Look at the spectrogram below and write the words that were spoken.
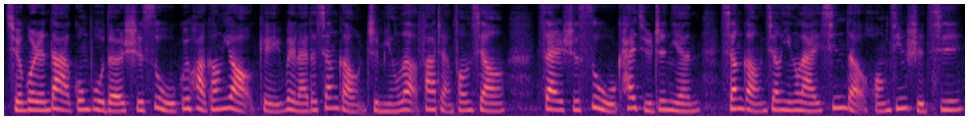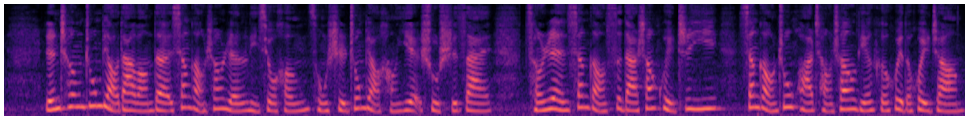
全国人大公布的“十四五”规划纲要给未来的香港指明了发展方向。在“十四五”开局之年，香港将迎来新的黄金时期。人称“钟表大王”的香港商人李秀恒从事钟表行业数十载，曾任香港四大商会之一——香港中华厂商联合会的会长。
